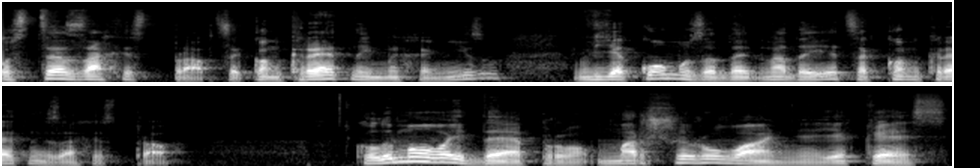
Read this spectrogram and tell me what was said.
Ось це захист прав. Це конкретний механізм, в якому надається конкретний захист прав. Коли мова йде про марширування якесь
